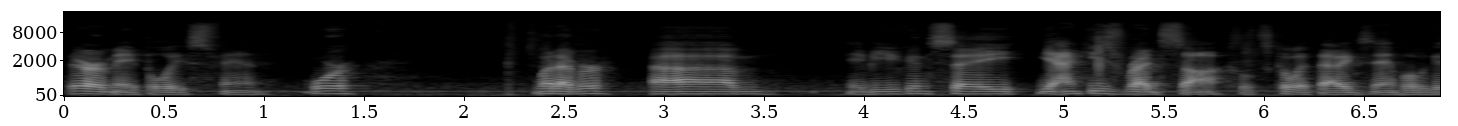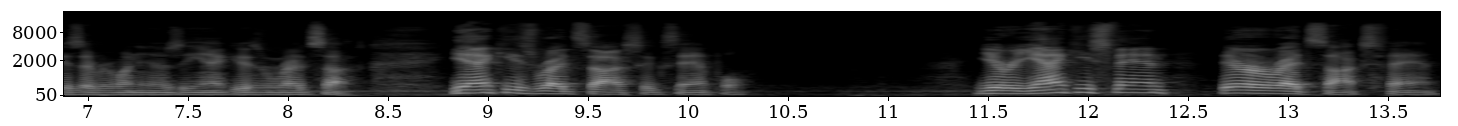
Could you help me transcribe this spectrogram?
they're a Maple Leafs fan, or whatever. Um, maybe you can say Yankees Red Sox. Let's go with that example because everybody knows the Yankees and Red Sox. Yankees Red Sox example. You're a Yankees fan, they're a Red Sox fan.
